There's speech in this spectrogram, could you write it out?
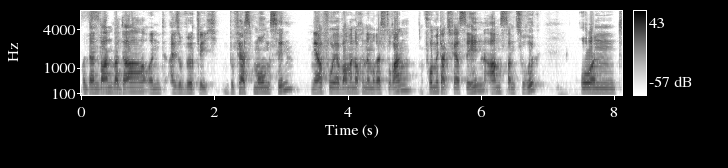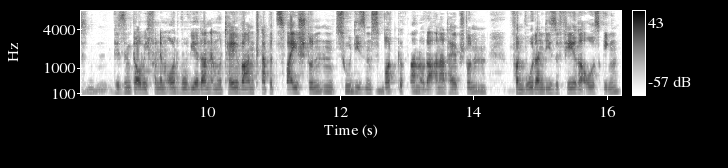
Und dann waren wir da und also wirklich, du fährst morgens hin. Ja, vorher waren wir noch in einem Restaurant. Vormittags fährst du hin, abends dann zurück. Und wir sind, glaube ich, von dem Ort, wo wir dann im Hotel waren, knappe zwei Stunden zu diesem Spot gefahren oder anderthalb Stunden, von wo dann diese Fähre ausging.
